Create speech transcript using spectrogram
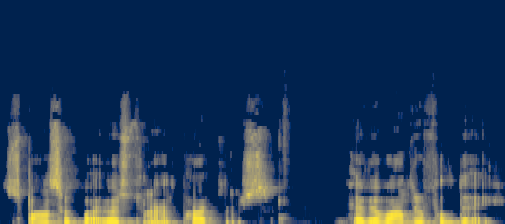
sponsored by Öztuna and Partners. Have a wonderful day.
